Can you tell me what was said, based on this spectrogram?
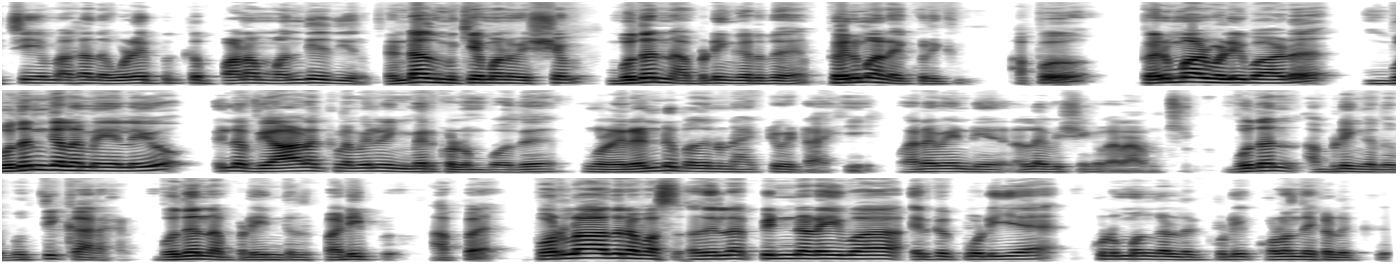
நிச்சயமாக அந்த உழைப்புக்கு பணம் வந்தே தீரும். ரெண்டாவது முக்கியமான விஷயம் புதன் அப்படிங்கிறது பெருமாளை குறிக்கும். அப்போது பெருமாள் வழிபாடு புதன்கிழமையிலையோ இல்லை வியாழக்கிழமையில நீங்கள் மேற்கொள்ளும் போது உங்களுடைய ரெண்டு பதினொன்று ஆக்டிவேட் ஆகி வர வேண்டிய நல்ல விஷயங்கள் வர ஆரம்பிச்சிடும். புதன் அப்படிங்கிறது புத்திக்காரகன். புதன் அப்படின்றது படிப்பு. அப்போ பொருளாதார வசதியில் பின்னடைவாக இருக்கக்கூடிய குடும்பங்கள் இருக்கக்கூடிய குழந்தைகளுக்கு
